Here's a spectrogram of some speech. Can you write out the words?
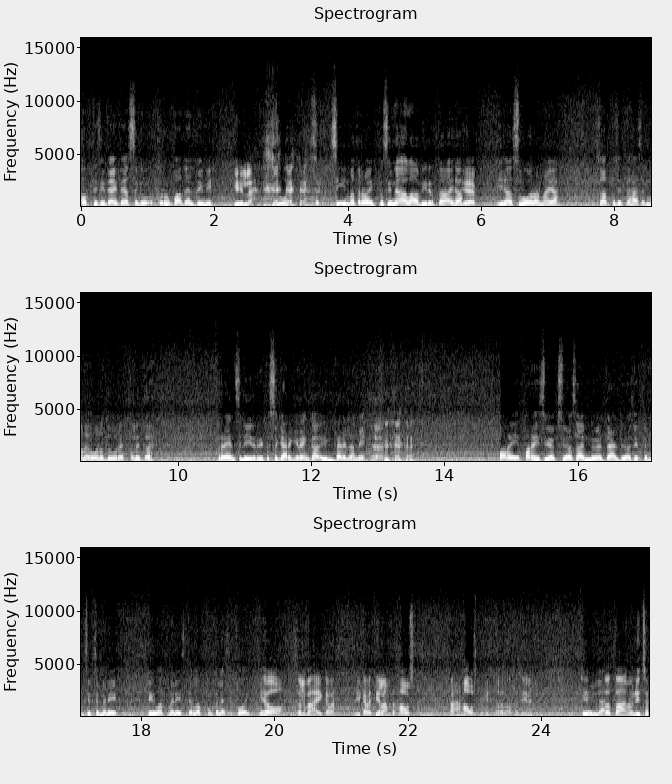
otti sitä itse asiassa kun rupateltiin, niin Kyllä. su- siimat roikku sinne alavirtaan ihan, Jep. ihan suorana ja sattui sitten vähän semmonen huono tuuri, että oli toi French leaderi tuossa kärkirenkaan ympärillä, niin pari, pari syöksyä sai myötäiltyä sitten, mutta sitten se meni, piuhat meni sitten loppupeleissä poikki. joo, se oli vähän ikävä, ikävä tilanne, mutta hauska, vähän hauskakin toisaalta siinä. Kyllä. Tota, nyt sä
